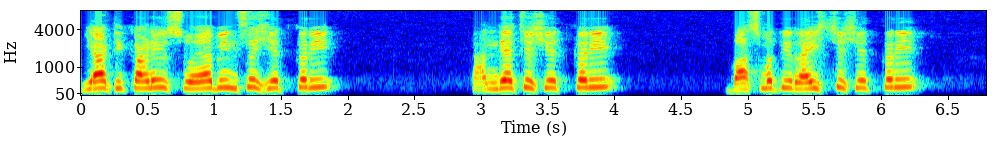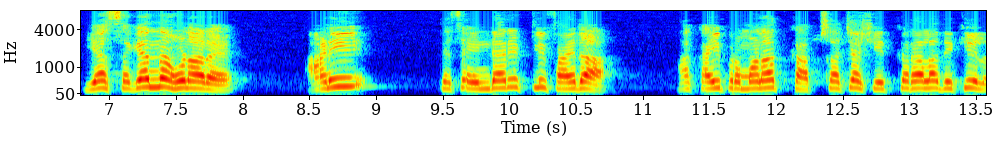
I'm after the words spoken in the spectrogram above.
या ठिकाणी सोयाबीनचे शेतकरी कांद्याचे शेतकरी बासमती राईसचे शेतकरी या सगळ्यांना होणार आहे. आणि त्याचा इनडायरेक्टली फायदा हा काही प्रमाणात कापसाच्या शेतकऱ्याला देखील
